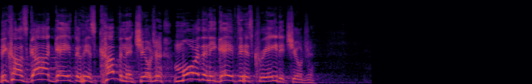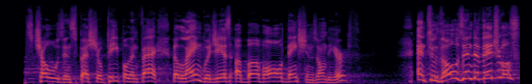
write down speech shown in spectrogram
because God gave to his covenant children more than he gave to his created children. God's chosen special people. In fact, the language is above all nations on the earth. And to those individuals,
